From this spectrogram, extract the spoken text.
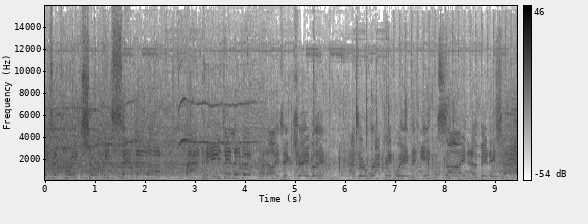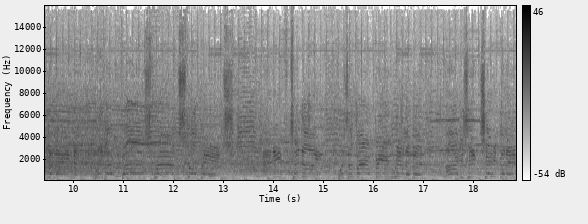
It's a great shot. He set that up and he delivered. And Isaac Chamberlain has a rapid win inside a minute. Chamberlain with a first round stoppage. And if tonight was about being relevant, Isaac Chamberlain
